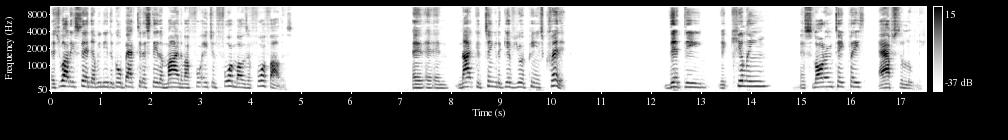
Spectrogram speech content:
as you already said, that we need to go back to the state of mind of our four ancient foremothers and forefathers. And, and, and not continue to give Europeans credit. Did the, the killing and slaughtering take place? Absolutely.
